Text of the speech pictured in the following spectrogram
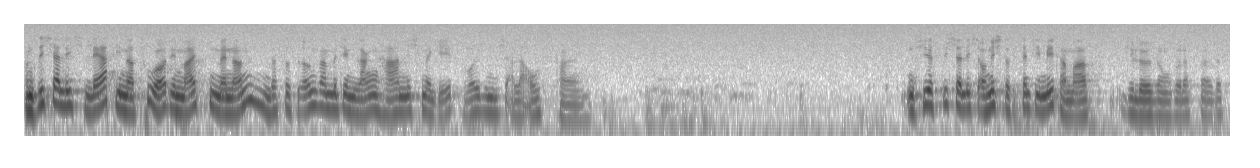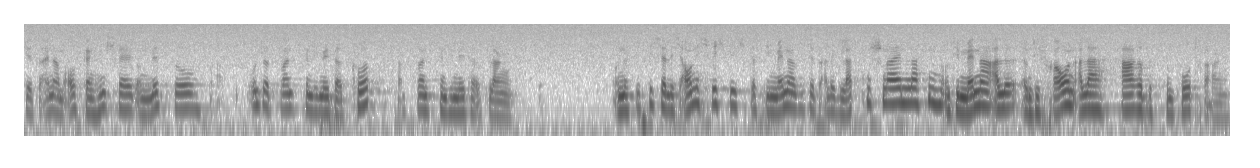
Und sicherlich lehrt die Natur den meisten Männern, dass es irgendwann mit den langen Haaren nicht mehr geht, weil sie nicht alle ausfallen. Und hier ist sicherlich auch nicht das Zentimetermaß die Lösung, sodass dass jetzt einer am Ausgang hinstellt und misst so, unter 20 cm ist kurz, ab 20 cm ist lang. Und es ist sicherlich auch nicht richtig, dass die Männer sich jetzt alle Glatzen schneiden lassen und die Männer alle und die Frauen alle Haare bis zum Po tragen.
